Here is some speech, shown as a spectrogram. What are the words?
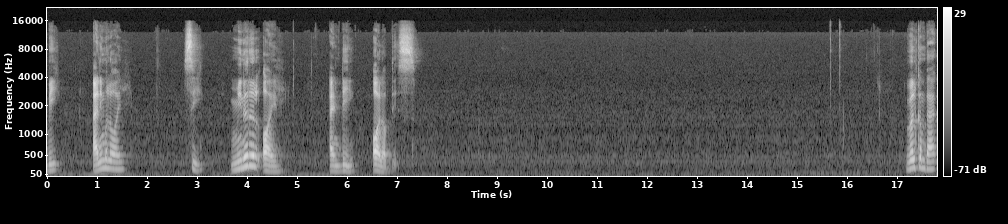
B. Animal oil C. Mineral oil and D. All of these. Welcome back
